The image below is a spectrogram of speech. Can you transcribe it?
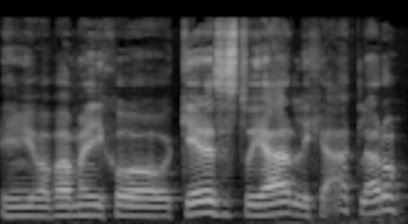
Y mi papá me dijo, ¿quieres estudiar? Le dije, ah, claro,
